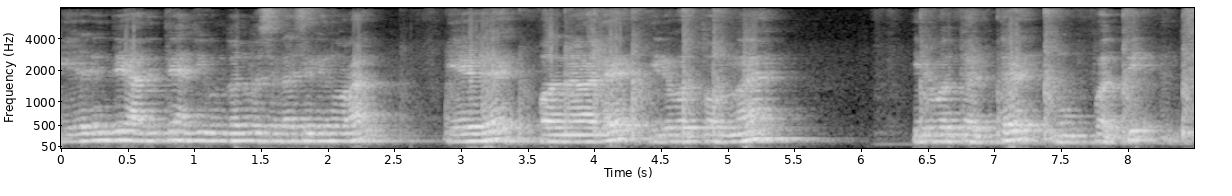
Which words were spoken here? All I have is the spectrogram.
ഏഴിന്റെ ആദ്യത്തെ അഞ്ച് ഗുണിതങ്ങളുടെ ശരാശരി എന്ന് പറഞ്ഞാൽ ഏഴ് പതിനാല് ഇരുപത്തി ഒന്ന് ഇരുപത്തെട്ട് മുപ്പത്തി അഞ്ച്.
